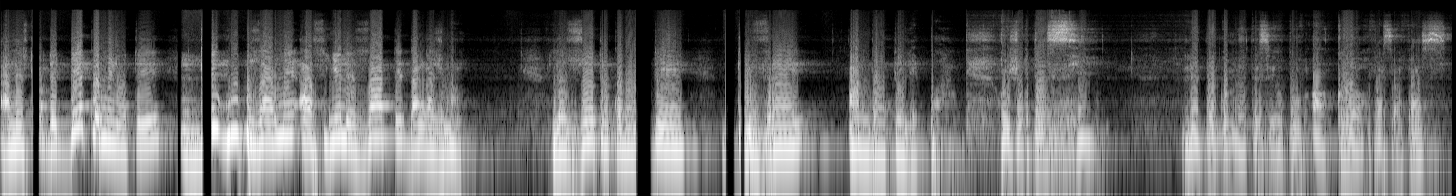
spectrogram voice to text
à l'instar de deux communautés, deux groupes armés à signer les actes d'engagement. Les autres communautés devraient emboîter les pas. Aujourd'hui, si les deux communautés se retrouvent encore face à face,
